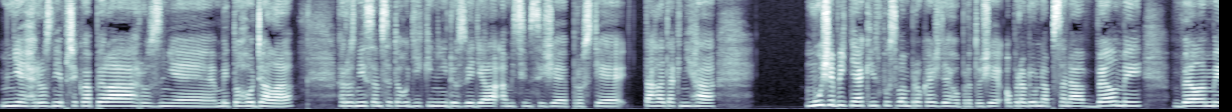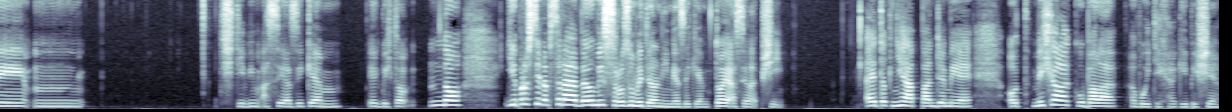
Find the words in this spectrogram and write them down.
mě hrozně překvapila, hrozně mi toho dala, hrozně jsem se toho díky ní dozvěděla a myslím si, že prostě tahle ta kniha může být nějakým způsobem pro každého, protože je opravdu napsaná velmi, velmi mm, čtivým asi jazykem, jak bych to, no, je prostě napsaná velmi srozumitelným jazykem, to je asi lepší. A je to kniha Pandemie od Michala Kubala a Vojtěcha Gibiše.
